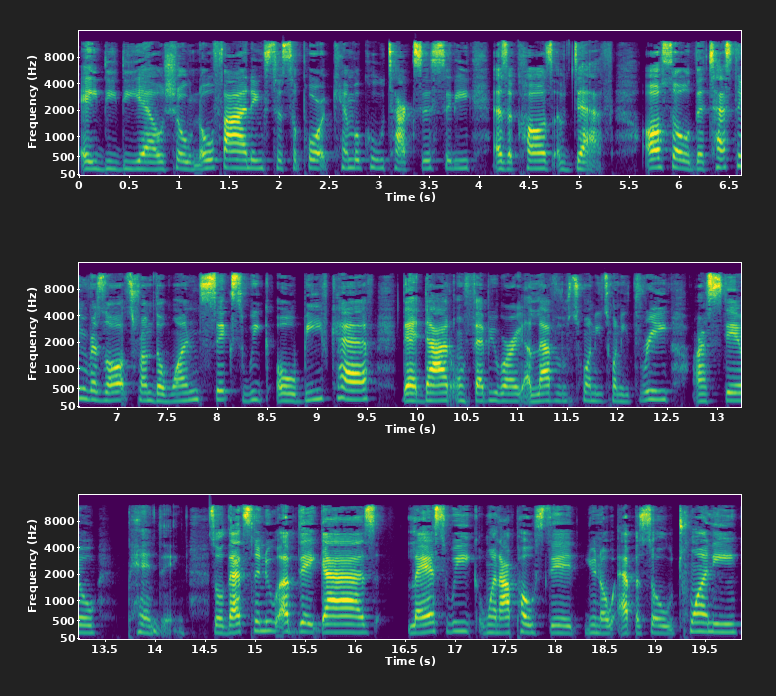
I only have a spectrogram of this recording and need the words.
ADDL show no findings to support chemical toxicity as a cause of death. Also, the testing results from the one six week old beef calf that died on February 11, 2023, are still pending. So that's the new update, guys last week when I posted, you know, episode 20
